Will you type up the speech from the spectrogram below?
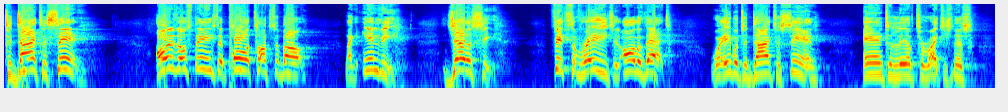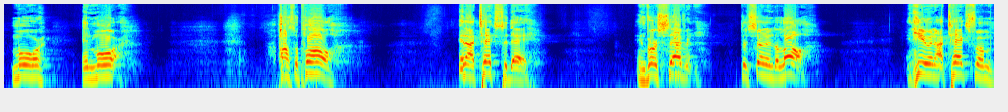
to die to sin. All of those things that Paul talks about, like envy, jealousy, fits of rage, and all of that, we're able to die to sin and to live to righteousness more and more. Apostle Paul, in our text today, in verse 7, concerning the law, And here in our text from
